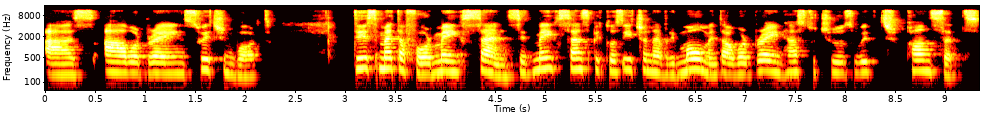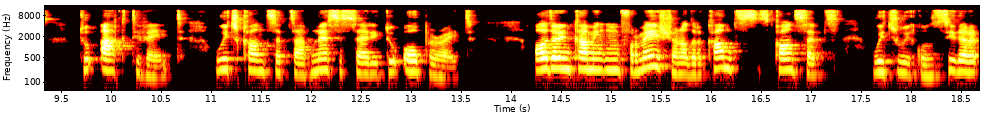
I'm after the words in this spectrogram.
as our brain switching board. This metaphor makes sense. It makes sense because each and every moment our brain has to choose which concepts to activate, which concepts are necessary to operate. Other incoming information, other concepts which we consider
